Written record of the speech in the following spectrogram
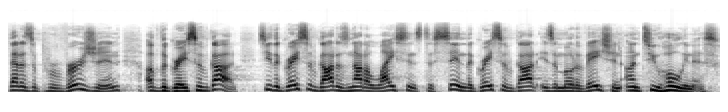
That is a perversion of the grace of God. See, the grace of God is not a license to sin, the grace of God is a motivation unto holiness.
